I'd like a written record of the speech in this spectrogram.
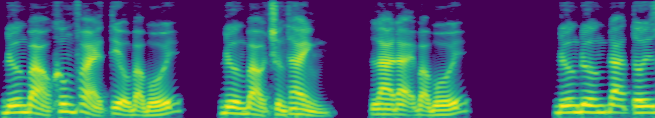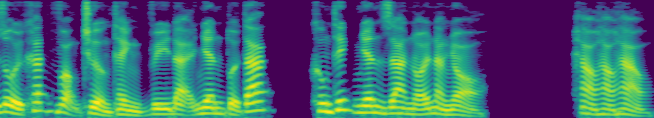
Đường bảo không phải tiểu bảo bối, đường bảo trưởng thành, là đại bảo bối. Đường đường đã tới rồi khát vọng trưởng thành vì đại nhân tuổi tác, không thích nhân ra nói nàng nhỏ. Hảo hảo hảo,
